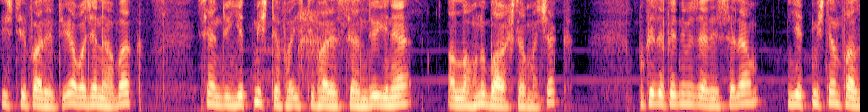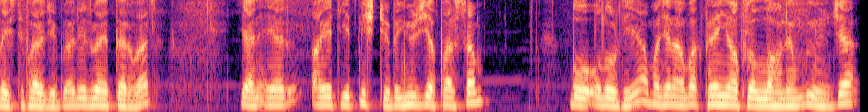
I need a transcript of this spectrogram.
istiğfar ediyor. Ama Cenab-ı Hak sen diyor 70 defa istiğfar etsen diyor yine Allah onu bağışlamayacak. Bu kez Efendimiz Aleyhisselam 70'ten fazla istiğfar ediyor. Böyle rivayetler var. Yani eğer ayet 70 diyor ben 100 yaparsam bu olur diye ama Cenab-ı Hak felen yağfirallahu lehum buyurunca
